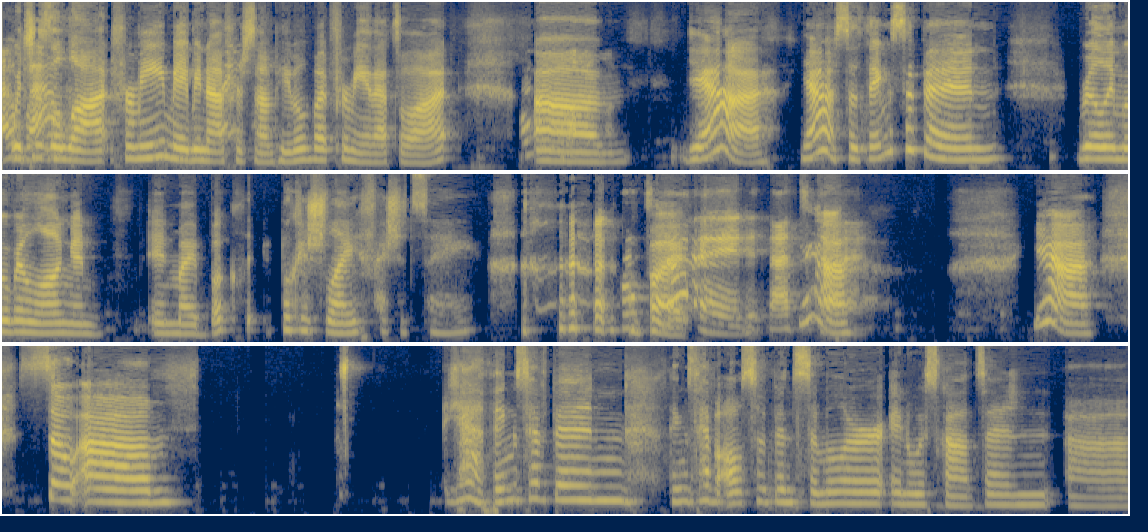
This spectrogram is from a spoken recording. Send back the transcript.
Oh, which is a lot for me. Maybe not for some people, but for me, that's a lot. Oh, Um, yeah, yeah. So things have been really moving along in in my book bookish life, I should say. That's but good. That's yeah. good. Yeah. So um yeah things have been things have also been similar in wisconsin uh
